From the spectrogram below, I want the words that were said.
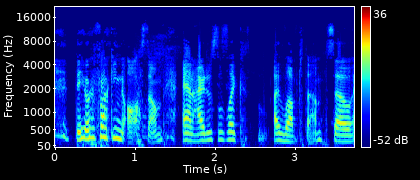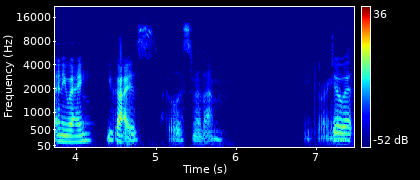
were fucking awesome. And I just was like, I loved them. So anyway, you guys go listen to them. Do it.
